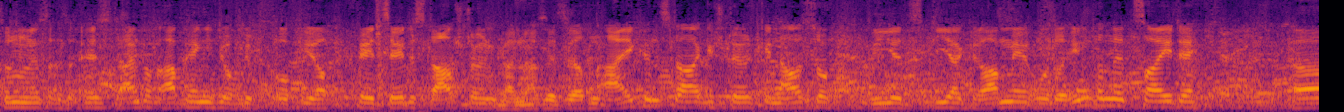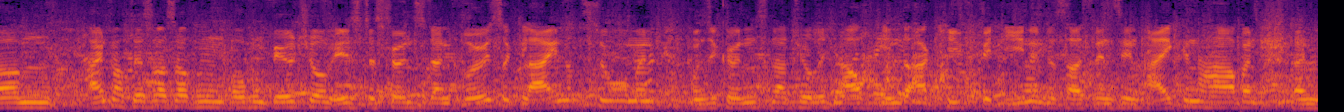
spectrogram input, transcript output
sondern es, also es ist einfach abhängig, ob, ob Ihr PC das darstellen kann. Also es werden Icons dargestellt, genauso wie jetzt Diagramme oder Internetseite. Ähm, einfach das, was auf dem, auf dem Bildschirm ist, das können Sie dann größer, kleiner zoomen und Sie können es natürlich auch interaktiv bedienen. Das heißt, wenn Sie ein Icon haben, dann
